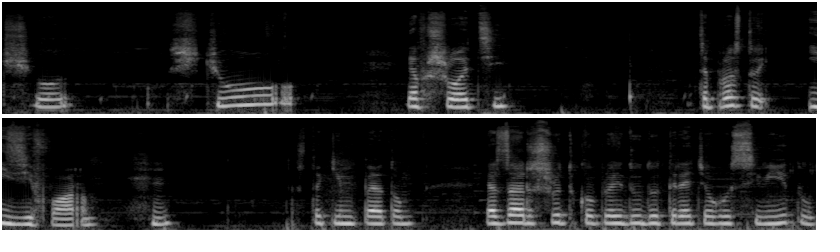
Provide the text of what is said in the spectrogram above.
Що? Що? Я в шоці. Це просто ізі фарм. З таким петом. Я зараз швидко прийду до третього світу.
